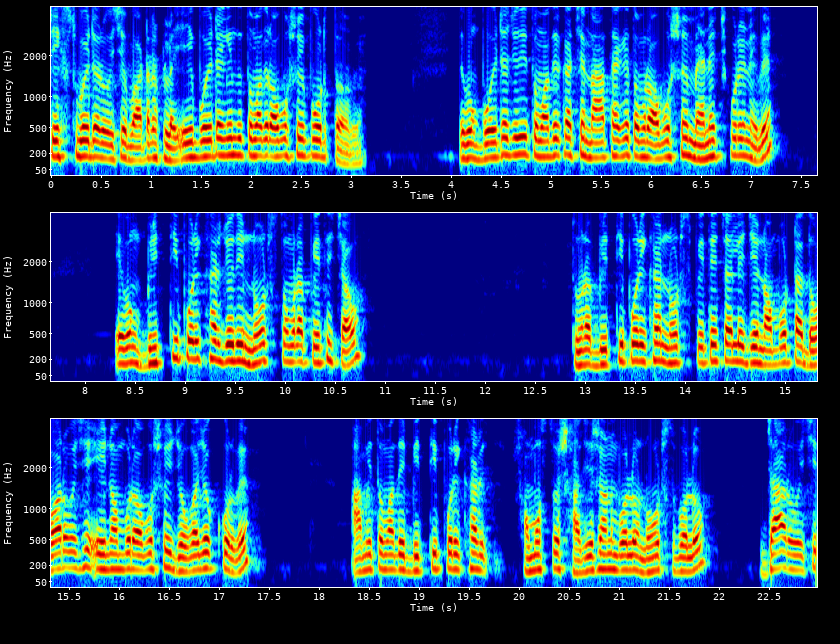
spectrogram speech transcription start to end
টেক্সট বইটা রয়েছে বাটারফ্লাই এই বইটা কিন্তু তোমাদের অবশ্যই পড়তে হবে। এবং বইটা যদি তোমাদের কাছে না থাকে, তোমরা অবশ্যই ম্যানেজ করে নেবে। এবং বৃত্তি পরীক্ষার যদি নোটস তোমরা পেতে চাও, তোমরা বৃত্তি পরীক্ষার নোটস পেতে চাইলে যে নম্বরটা দেওয়া রয়েছে, এই নম্বরে অবশ্যই যোগাযোগ করবে। আমি তোমাদের বৃত্তি পরীক্ষার সমস্ত সাজেশন বলো নোটস বলো, যা রয়েছে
